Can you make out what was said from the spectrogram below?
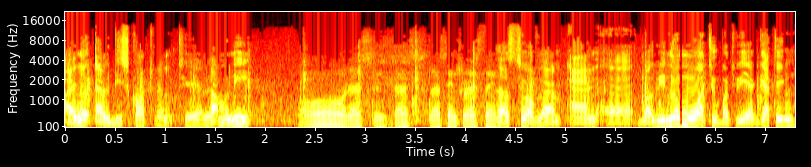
I know L.B. Scott went here, Lamoni. Oh, that's that's that's interesting. There's two of them, and uh, but we know more too. But we are getting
